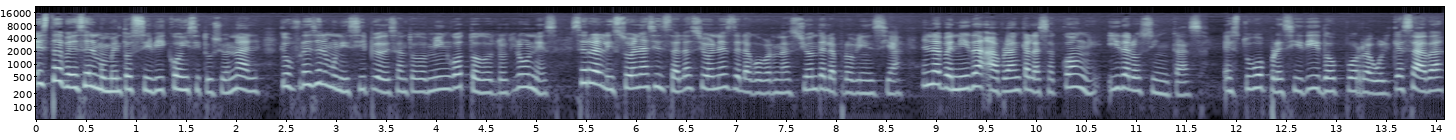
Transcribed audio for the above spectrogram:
Esta vez el momento cívico institucional que ofrece el municipio de Santo Domingo todos los lunes se realizó en las instalaciones de la gobernación de la provincia, en la avenida Abraham Calazacón y de los Incas. Estuvo presidido por Raúl Quesada,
